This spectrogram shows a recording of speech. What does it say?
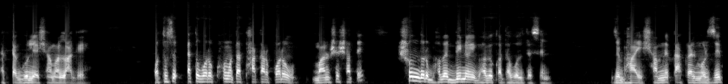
একটা গুলি এসে আমার লাগে। অথচ এত বড় ক্ষমতা থাকার পরেও মানুষের সাথে সুন্দরভাবে, বিনয়ীভাবে কথা বলতেছেন। যে ভাই, সামনে কাকরাইল মসজিদ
